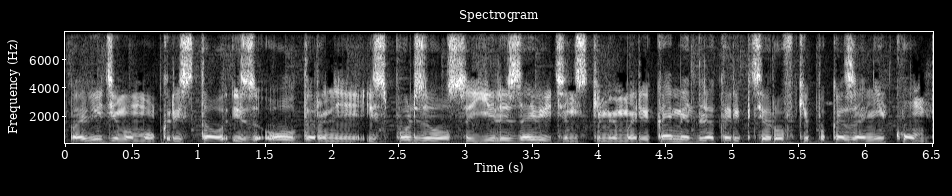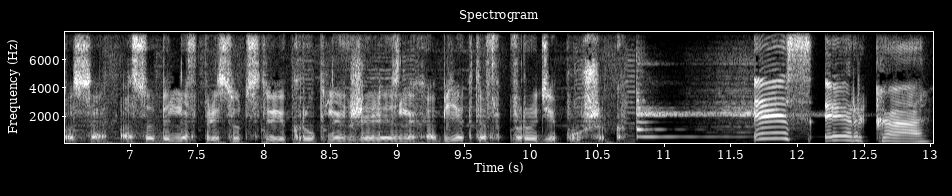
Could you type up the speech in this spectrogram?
По-видимому, кристалл из Олдерни использовался елизаветинскими моряками для корректировки показаний компаса, особенно в присутствии крупных железных объектов вроде пушек. СРК.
